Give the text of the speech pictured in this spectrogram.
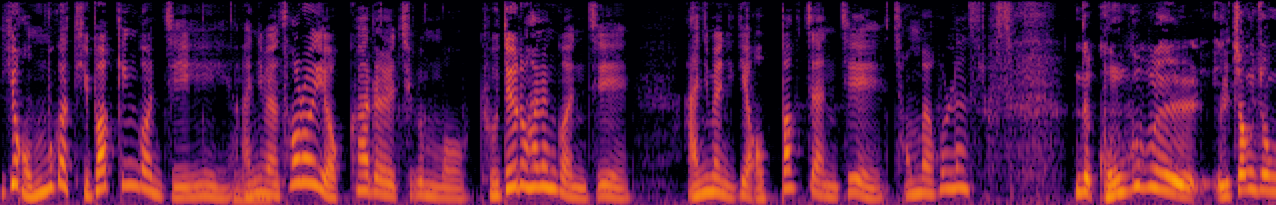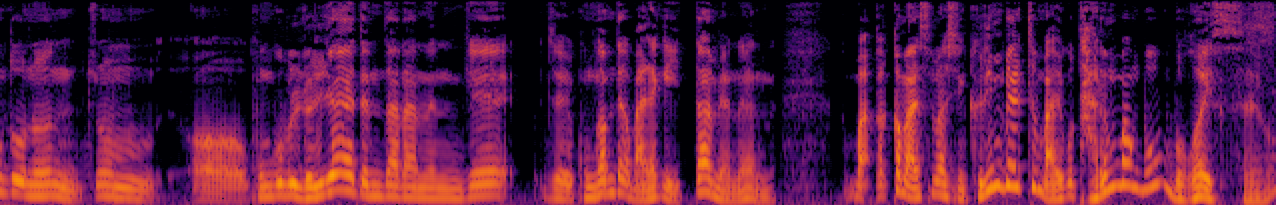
이게 업무가 뒤바뀐 건지 아니면 음. 서로의 역할을 지금 뭐 교대로 하는 건지 아니면 이게 엇박자인지 정말 혼란스럽습니다. 근데 공급을 일정 정도는 좀 어, 공급을 늘려야 된다라는 게 이제 공감대가 만약에 있다면은 아까 말씀하신 그린벨트 말고 다른 방법은 뭐가 있어요?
